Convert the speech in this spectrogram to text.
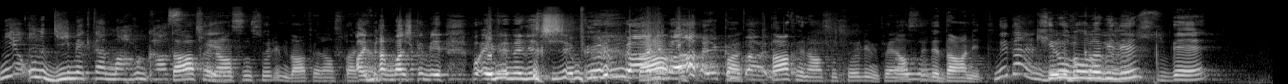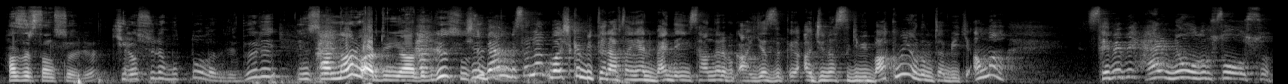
Niye onu giymekten mahrum kalsın Daha ki? fenasını söyleyeyim mi? Daha fenası derken. Ay ben başka bir bu evrene geçiş yapıyorum daha, galiba yakın bak, tarihte. daha fenasını söyleyeyim mi? Fenası değil de daha net. Neden? Kilolu olabilir ve hazırsan söylüyorum. Kilosuyla mutlu olabilir. Böyle insanlar var dünyada biliyorsunuz. Şimdi ben mesela başka bir taraftan yani ben de insanlara bak ay yazık acınası gibi bakmıyorum tabii ki ama sebebi her ne olursa olsun.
